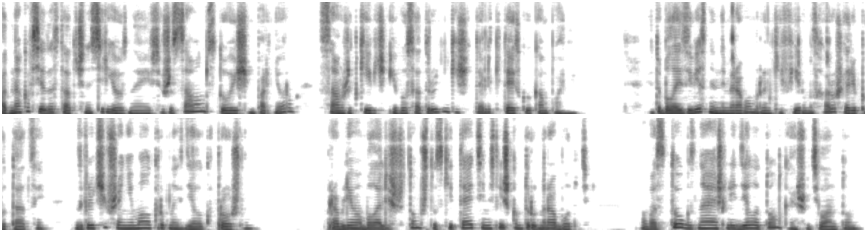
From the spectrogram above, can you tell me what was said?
однако все достаточно серьезные, и все же самым стоящим партнером сам Житкевич и его сотрудники считали китайскую компанию. Это была известная на мировом рынке фирма с хорошей репутацией, заключившая немало крупных сделок в прошлом. Проблема была лишь в том, что с китайцами слишком трудно работать. Восток, знаешь ли, дело тонкое, шутил Антон.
